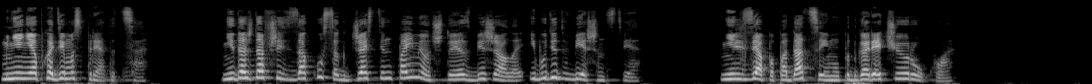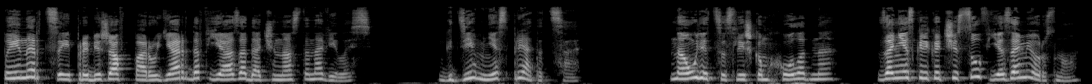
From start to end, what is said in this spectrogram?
Мне необходимо спрятаться. Не дождавшись закусок, Джастин поймет, что я сбежала, и будет в бешенстве. Нельзя попадаться ему под горячую руку. По инерции, пробежав пару ярдов, я озадаченно остановилась. Где мне спрятаться? На улице слишком холодно. За несколько часов я замерзну.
